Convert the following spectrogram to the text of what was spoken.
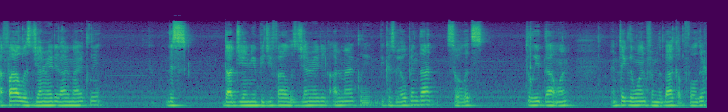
a file was generated automatically. This .gnupg file was generated automatically because we opened that. So let's delete that one and take the one from the backup folder.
